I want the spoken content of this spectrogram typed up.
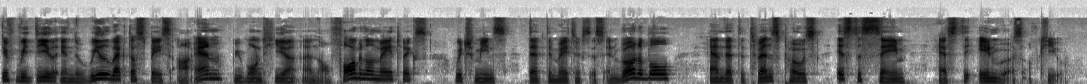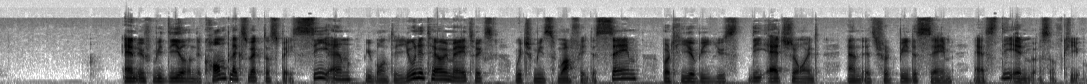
If we deal in the real vector space Rn, we want here an orthogonal matrix, which means that the matrix is invertible and that the transpose is the same as the inverse of Q. And if we deal in the complex vector space Cn, we want a unitary matrix, which means roughly the same, but here we use the adjoint and it should be the same as the inverse of Q.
